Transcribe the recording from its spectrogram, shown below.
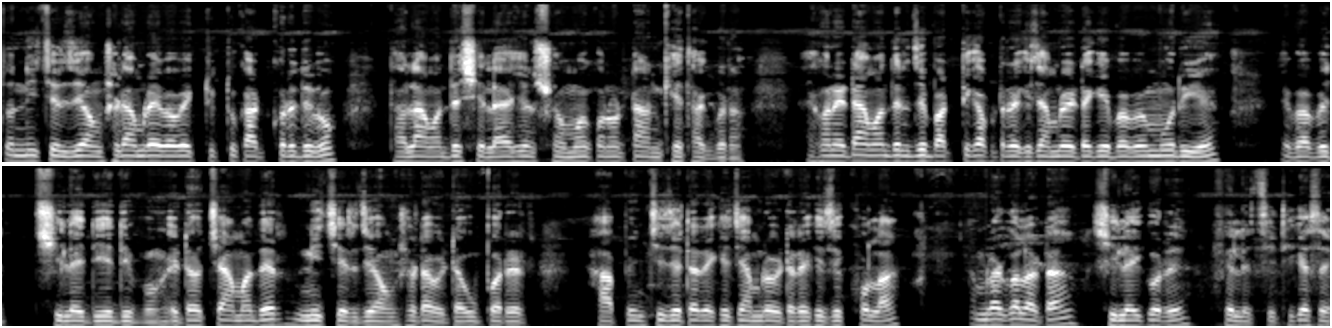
তো নিচের যে অংশটা আমরা এভাবে একটু একটু কাট করে দেব, তাহলে আমাদের সেলাইয়ের সময় কোনো টান খেয়ে থাকবে না। এখন এটা আমাদের যে বাড়তি কাপড়টা রেখেছি, আমরা এটাকে এভাবে মুড়িয়ে এভাবে সেলাই দিয়ে দিব। এটা হচ্ছে আমাদের নিচের যে অংশটা, ওইটা উপরের হাফ ইঞ্চি যেটা রেখেছি আমরা, ওইটা রেখেছি খোলা। আমরা গলাটা সেলাই করে ফেলেছি, ঠিক আছে?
